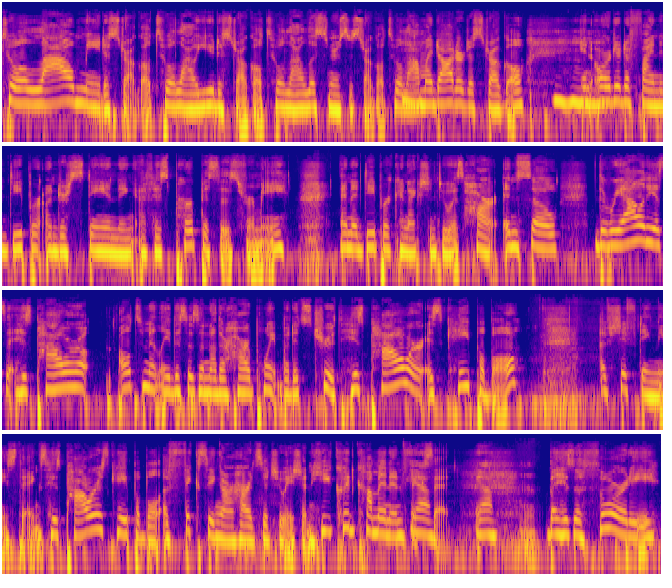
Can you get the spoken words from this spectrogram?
to allow me to struggle, to allow you to struggle, to allow listeners to struggle, to allow mm-hmm. my daughter to struggle mm-hmm. in order to find a deeper understanding of His purposes for me and a deeper connection to His heart. And so the reality is that His power, ultimately, this is another hard point, but it's truth. His power is capable of shifting these things. His power is capable of fixing our hard situation. He could come in and fix yeah. it. Yeah. But his authority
